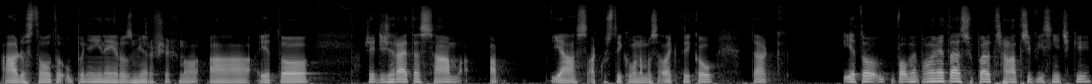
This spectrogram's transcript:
a dostalo to úplně jiný rozměr všechno. A je to, že když hrajete sám a já s akustikou nebo s elektrikou, tak je to, podle mě to je super třeba na tři písničky,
